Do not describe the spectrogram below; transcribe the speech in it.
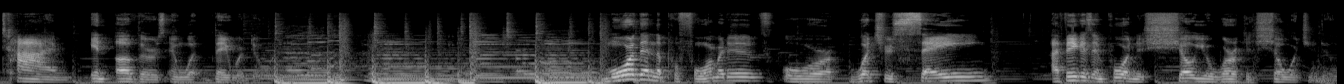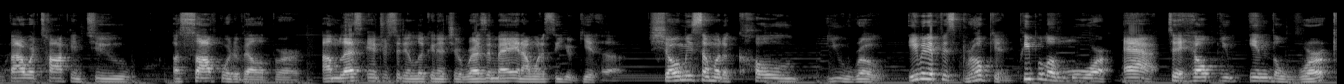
time in others and what they were doing. More than the performative or what you're saying, I think it's important to show your work and show what you're doing. If I were talking to a software developer, I'm less interested in looking at your resume and I want to see your GitHub. Show me some of the code you wrote. Even if it's broken, people are more apt to help you in the work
